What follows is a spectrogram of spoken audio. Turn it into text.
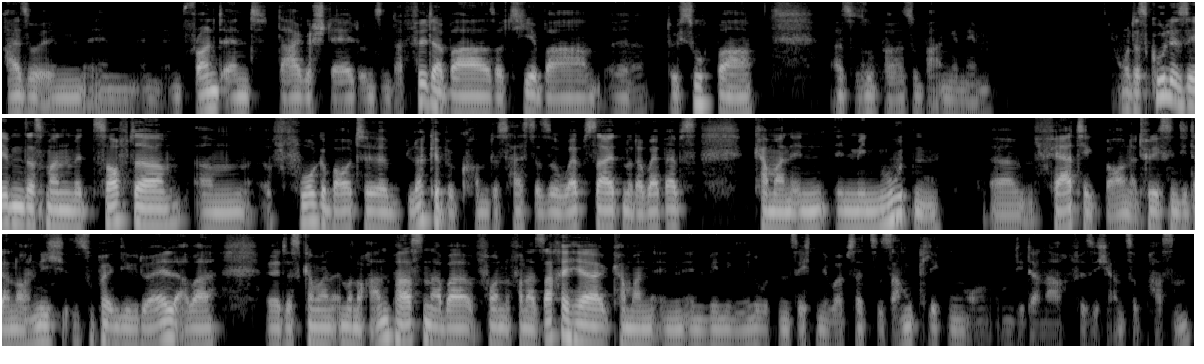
also im, in, im Frontend dargestellt und sind da filterbar, sortierbar, äh, durchsuchbar. Also super, super angenehm. Und das Coole ist eben, dass man mit Software ähm, vorgebaute Blöcke bekommt. Das heißt also, Webseiten oder Web-Apps kann man in, in Minuten äh, fertig bauen. Natürlich sind die dann noch nicht super individuell, aber äh, das kann man immer noch anpassen. Aber von, von der Sache her kann man in, in wenigen Minuten sich eine Website zusammenklicken, um, um die danach für sich anzupassen.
